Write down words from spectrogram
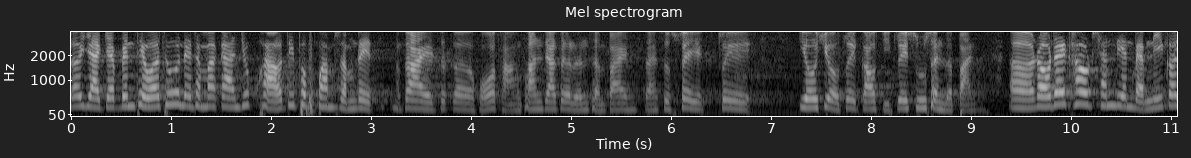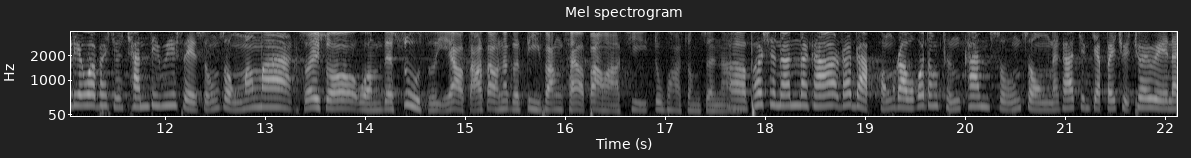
เราอยากจะเป็นเทวทูตในธรรมการยุคขาวที่พบความสำเร็จ 在这个佛堂参加这个人成班，才是最最优秀、最高级、最殊胜的班。 เอ่อเราได้เข้าชั้นเรียนแบบนี้ก็เรียกว่าเป็นชั้นที่วิเศษสูงส่งมาก 所以说，我们的素质也要达到那个地方，才有办法去度化众生 ๆเอ่ 啊， อเพราะฉะนั้นนะคะระดับของเราก็ต้องถึงขั้นสูงส่งนะคะ จึงจะไปช่วยช่วยเวไน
